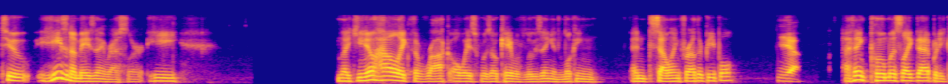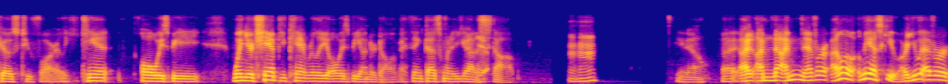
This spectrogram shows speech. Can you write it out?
Two, he's an amazing wrestler. He like you know how like The Rock always was okay with losing and looking and selling for other people. Yeah, I think Puma's like that, but he goes too far. Like you can't always be when you're champ, you can't really always be underdog. I think that's when you got to Yeah. stop. hmm You know, I, I, I'm I'm never. I don't know. Let me ask you: Are you ever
